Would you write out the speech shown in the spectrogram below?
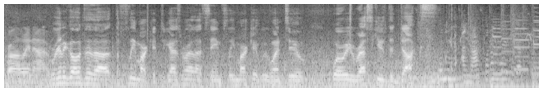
Probably not. We're gonna go to the, the flea market. Do you guys remember that same flea market we went to where we rescued the ducks? I'm not gonna hurt Justin.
